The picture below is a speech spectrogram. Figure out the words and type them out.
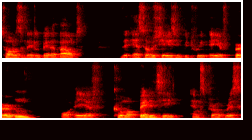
taught us a little bit about the association between AF burden or AF comorbidity and stroke risk,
